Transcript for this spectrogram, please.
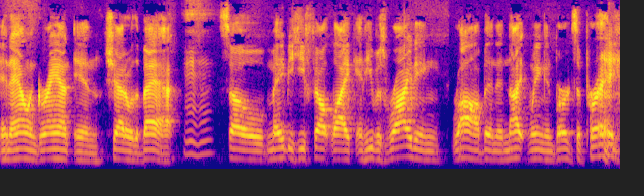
and Alan Grant in Shadow of the Bat. Mm-hmm. So maybe he felt like, and he was writing Robin and Nightwing and Birds of Prey.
